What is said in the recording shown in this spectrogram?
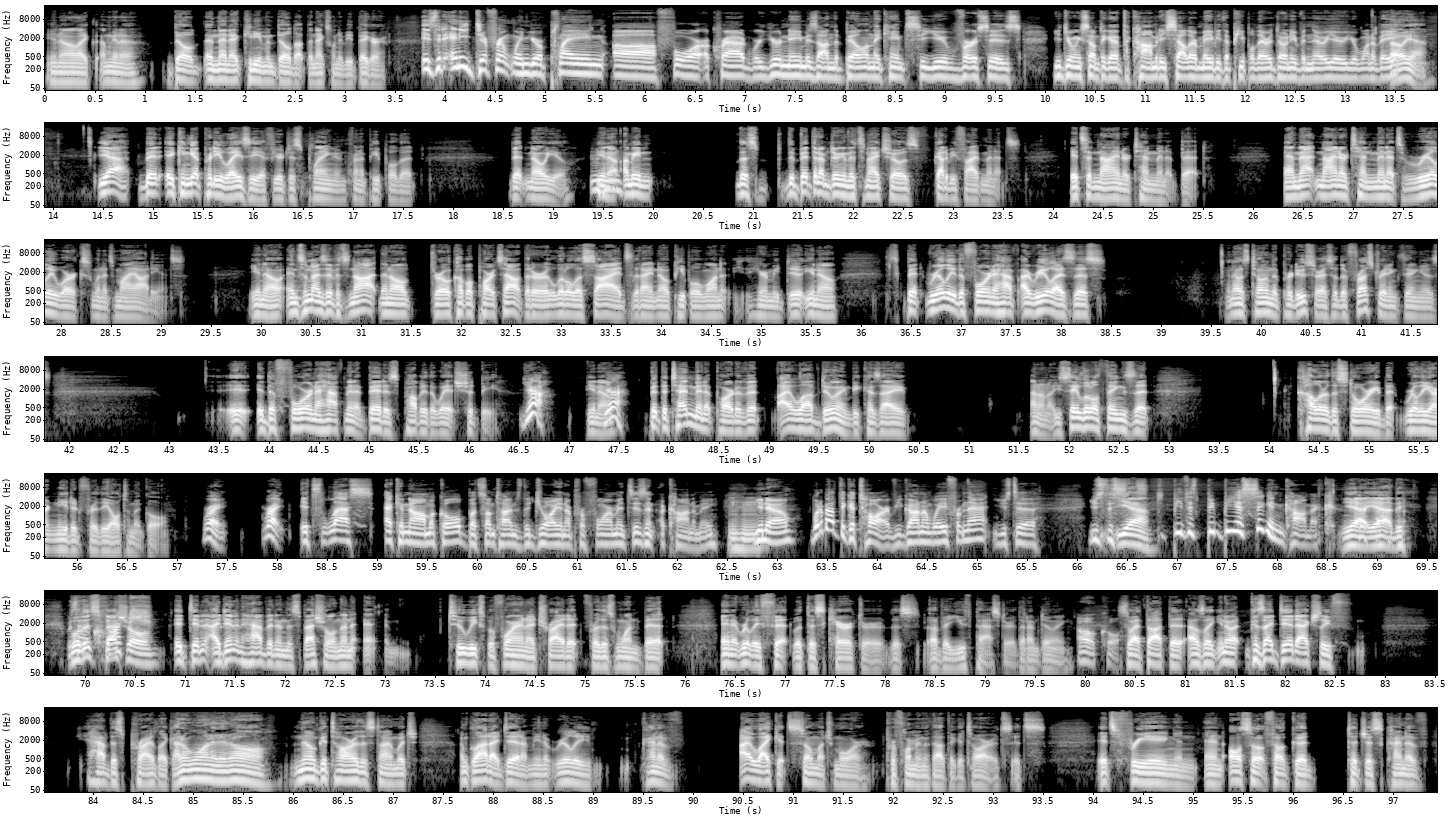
You know, like I'm going to build and then it can even build up the next one to be bigger. Is it any different when you're playing uh, for a crowd where your name is on the bill and they came to see you versus you're doing something at the comedy cellar? Maybe the people there don't even know you. You're one of eight. Oh yeah, yeah. But it can get pretty lazy if you're just playing in front of people that that know you. You know, mm-hmm. I mean, this the bit that I'm doing in the Tonight Show has got to be five minutes. It's a nine or ten minute bit, and that nine or ten minutes really works when it's my audience. You know, and sometimes if it's not, then I'll throw a couple parts out that are a little asides that I know people want to hear me do. You know, but really the four and a half. I realized this, and I was telling the producer. I said the frustrating thing is it, it, the four and a half minute bit is probably the way it should be, Yeah. you know? Yeah. But the 10 minute part of it, I love doing because I, I don't know, you say little things that color the story, but really aren't needed for the ultimate goal. Right. Right. It's less economical, but sometimes the joy in a performance isn't economy. Mm-hmm. You know. What about the guitar? Have you gone away from that? Used to, used to s- Yeah. be this be, be a singing comic. Yeah, yeah. The, well, this special, it didn't. I didn't have it in the special, and then uh, two weeks beforehand, I tried it for this one bit, and it really fit with this character, this of a youth pastor that I'm doing. Oh, cool. So I thought that I was like, you know what? Because I did actually f- have this pride, like I don't want it at all. No guitar this time, which I'm glad I did. I mean, it really kind of I like it so much more performing without the guitar. It's it's it's freeing and and also it felt good to just kind of.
